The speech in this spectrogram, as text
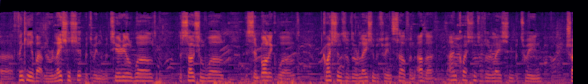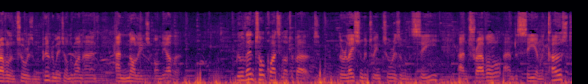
uh, thinking about the relationship between the material world, the social world the symbolic world, questions of the relation between self and other, and questions of the relation between travel and tourism and pilgrimage on the one hand, and knowledge on the other. We will then talk quite a lot about the relation between tourism and the sea, and travel and the sea and the coast,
